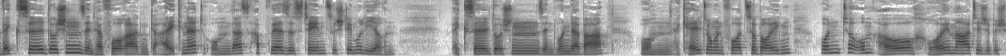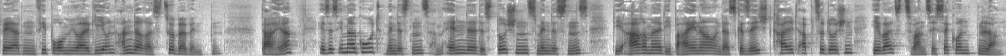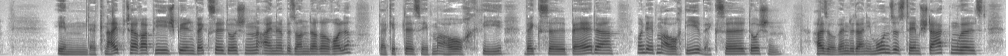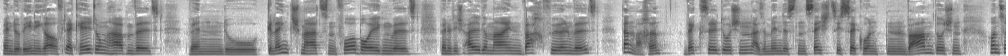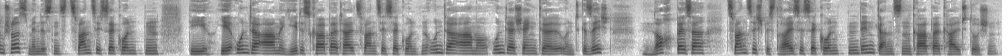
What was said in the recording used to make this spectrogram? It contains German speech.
Wechselduschen sind hervorragend geeignet, um das Abwehrsystem zu stimulieren. Wechselduschen sind wunderbar, um Erkältungen vorzubeugen und um auch rheumatische Beschwerden, Fibromyalgie und anderes zu überwinden. Daher ist es immer gut, mindestens am Ende des Duschens mindestens die Arme, die Beine und das Gesicht kalt abzuduschen, jeweils 20 Sekunden lang. In der Kneiptherapie spielen Wechselduschen eine besondere Rolle. Da gibt es eben auch die Wechselbäder und eben auch die Wechselduschen. Also, wenn du dein Immunsystem stärken willst, wenn du weniger oft Erkältung haben willst, wenn du Gelenkschmerzen vorbeugen willst, wenn du dich allgemein wach fühlen willst, dann mache Wechselduschen, also mindestens 60 Sekunden warm duschen und zum Schluss mindestens 20 Sekunden die je Unterarme, jedes Körperteil 20 Sekunden, Unterarme, Unterschenkel und Gesicht. Noch besser 20 bis 30 Sekunden den ganzen Körper kalt duschen.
